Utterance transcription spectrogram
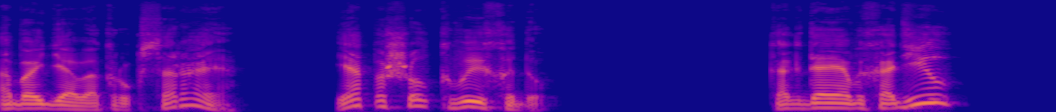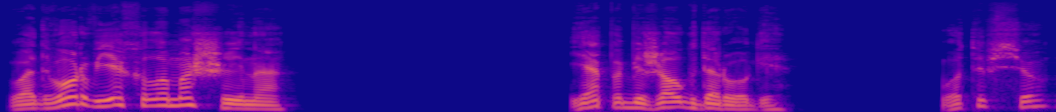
Обойдя вокруг сарая, я пошел к выходу. Когда я выходил, во двор въехала машина. Я побежал к дороге. Вот и все.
